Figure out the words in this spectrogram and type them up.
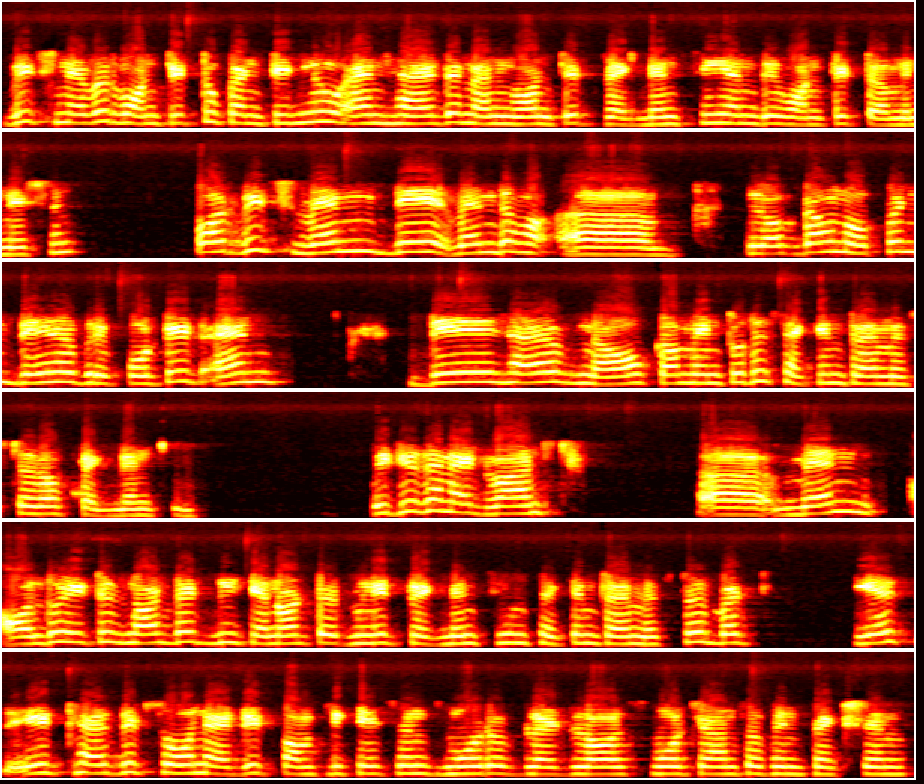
which never wanted to continue and had an unwanted pregnancy and they wanted termination. For which, when they when the uh, lockdown opened, they have reported and they have now come into the second trimester of pregnancy which is an advanced uh, when although it is not that we cannot terminate pregnancy in second trimester but yes it has its own added complications more of blood loss more chance of infection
